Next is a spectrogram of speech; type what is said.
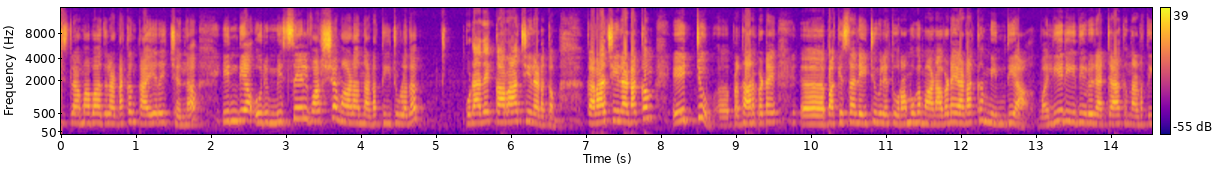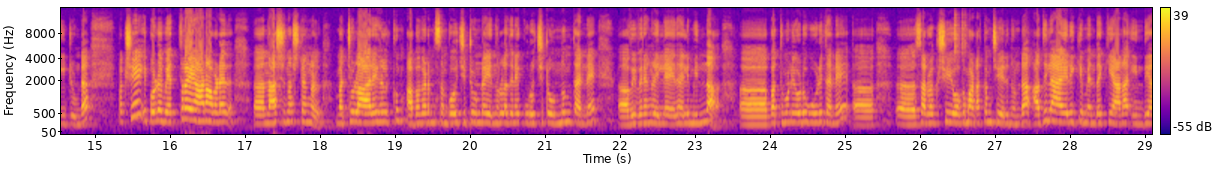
ഇസ്ലാമാബാദിൽ അടക്കം കയറി ചെന്ന് ഇന്ത്യ ഒരു മിസൈൽ വർഷമാണ് നടത്തിയിട്ടുള്ളത്. കൂടാതെ കറാച്ചിയിലടക്കം. കറാച്ചിയിലടക്കം ഏറ്റവും പ്രധാനപ്പെട്ട പാകിസ്ഥാന്റെ ഏറ്റവും വലിയ തുറമുഖമാണ്. അവിടെ അടക്കം ഇന്ത്യ വലിയ രീതിയിലൊരു അറ്റാക്ക് നടത്തിയിട്ടുണ്ട്. പക്ഷേ ഇപ്പോഴും എത്രയാണ് അവിടെ നാശനഷ്ടങ്ങൾ? മറ്റുള്ള ആരെങ്കിലും അപകടം സംഭവിച്ചിട്ടുണ്ട് എന്നുള്ളതിനെ കുറിച്ചിട്ടൊന്നും തന്നെ വിവരങ്ങളില്ല. ഏതായാലും ഇന്ന് പത്ത് മണിയോടുകൂടി തന്നെ സർവകക്ഷി യോഗം അടക്കം ചേരുന്നുണ്ട്. അതിലായിരിക്കും എന്തൊക്കെയാണ് ഇന്ത്യ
